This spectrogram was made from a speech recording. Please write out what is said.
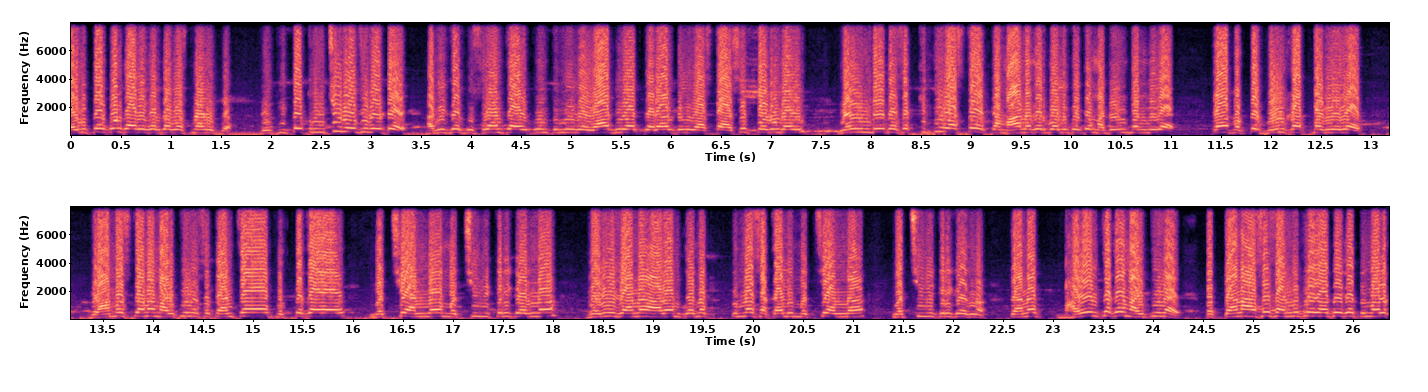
तर इतर कोण कार्यकर्ता बसणार नाही तिथं तुमची रोजी रोट आहे. आणि जर दुसऱ्यांचं ऐकून तुम्ही जर वादविवाद कराल तर वाजता अशीच पडून राहील. नवीन डेट असं किती वाजता आहेत त्या महानगरपालिकेच्या मधून बनलेल्या आहेत त्या फक्त भूल कात पडलेल्या आहेत. ग्रामस्थांना माहिती नसतं त्यांचा फक्त काय मच्छी आणणं मच्छी विक्री करणं घरी जाणं आराम करणं पुन्हा सकाळी मच्छी आणणं मच्छी विक्री करणं. त्यांना बाहेरचं काही माहिती नाही. पण त्यांना असं सांगितलं जातं का तुम्हाला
